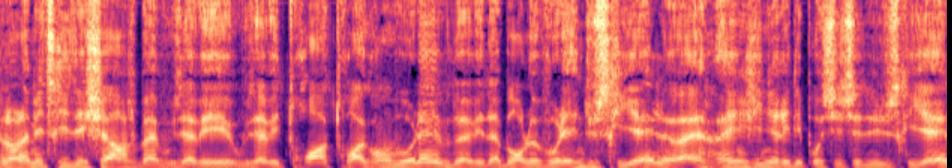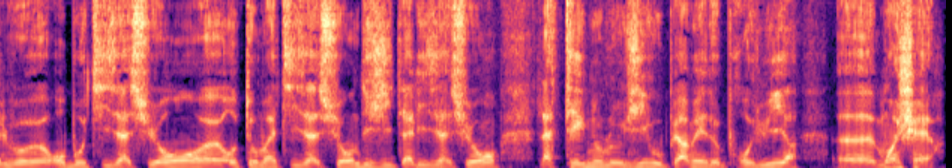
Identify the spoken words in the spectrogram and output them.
Alors la maîtrise des charges, bah, vous avez vous avez trois trois grands volets. Vous avez d'abord le volet industriel, euh, réingénierie des processus industriels, robotisation, euh, automatisation, digitalisation. La technologie vous permet de produire euh, moins cher.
